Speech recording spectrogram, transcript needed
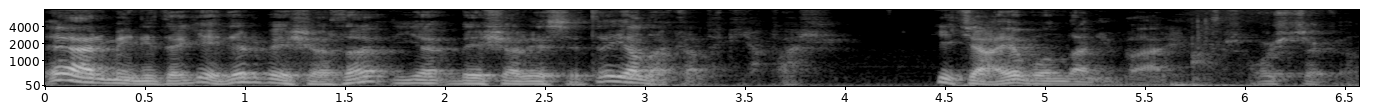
Ermeni de gelir Beşar'a, Beşar Esed'e yalakalık yapar. Hikaye bundan ibarettir. Hoşçakalın.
